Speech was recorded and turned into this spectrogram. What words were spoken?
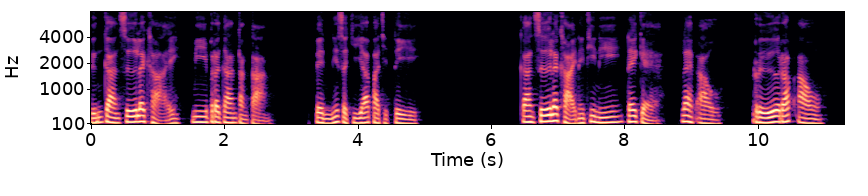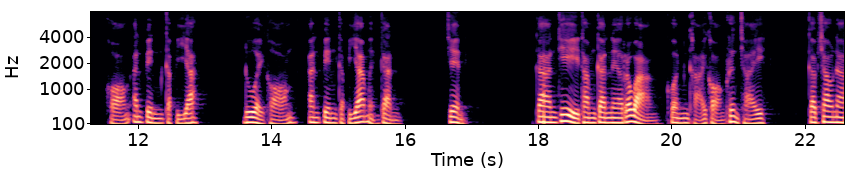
ถึงการซื้อและขายมีประการต่างๆ เป็นนิสกิยาปาจิตตี การซื้อและขายในที่นี้ได้แก่ แลกเอา หรือรับเอาของอันเป็นกัปปิยะ ด้วยของอันเป็นกัปปิยะเหมือนกัน เช่น การที่ทำกันในระหว่างคนขายของเครื่องใช้ กับชาวนา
